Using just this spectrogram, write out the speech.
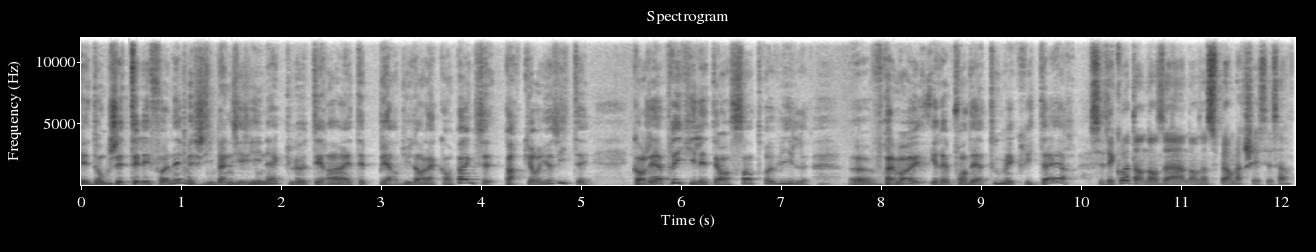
Et donc j'ai téléphoné, mais j'imaginais que le terrain était perdu dans la campagne, c'est par curiosité. Quand j'ai appris qu'il était en centre-ville, euh, vraiment, il répondait à tous mes critères. C'était quoi dans, dans, un, dans un supermarché, c'est ça?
